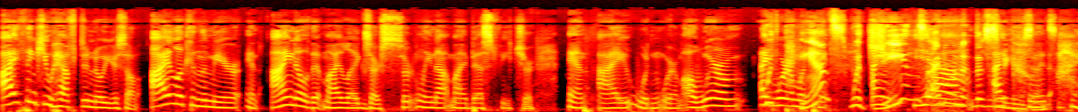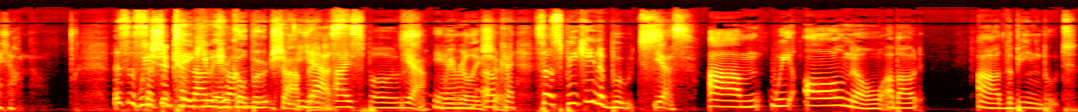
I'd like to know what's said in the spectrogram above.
I think you have to know yourself. I look in the mirror and I know that my legs are certainly not my best feature and I wouldn't wear them. I'll wear them. I With wear them pants? with, With jeans? I don't know. That doesn't I make any could. sense. I don't know. This is We such a should take you ankle boot shopping. Yes. I suppose. Yeah, we really should. Okay. So speaking of boots, Yes. um, we all know about uh, the Bean Boot.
